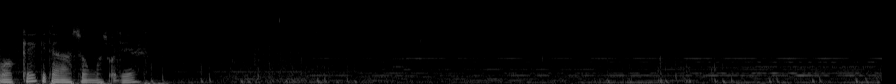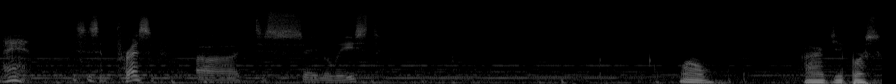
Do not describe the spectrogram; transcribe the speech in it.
Oke, kita langsung masuk aja ya. Man, this is impressive. Uh, to say the least. Wow. Aji bos.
